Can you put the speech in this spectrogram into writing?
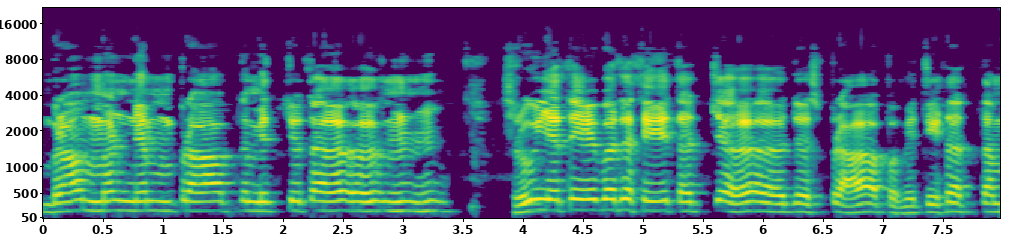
ब्राह्मण्यम प्राप्त मित्युत श्रूयते वदसे तच्च दुष्प्रापमिति सत्तम।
